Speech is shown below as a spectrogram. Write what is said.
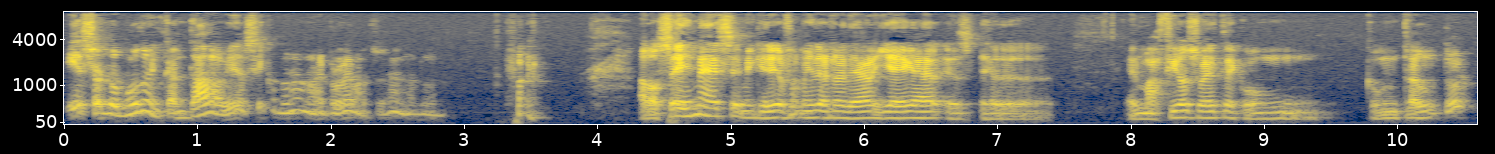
Y eso es lo mudo, encantado, vida así como no, no hay problema. a los seis meses, mi querida familia real llega el, el, mafioso este con, con un traductor.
